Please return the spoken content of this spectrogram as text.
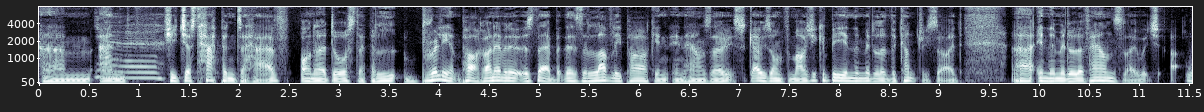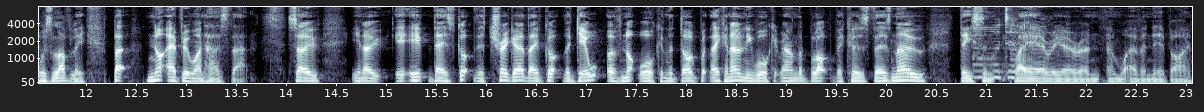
Um, Yeah. And she just happened to have on her doorstep a l- brilliant park. I never knew it was there, but there's a lovely park in, in Hounslow. It goes on for miles. You could be in the middle of the countryside, uh, in the middle of Hounslow, which uh, was lovely. But not everyone has that. So you know, it, it, they've got the trigger, they've got the guilt of not walking the dog, but they can only walk it around the block because there's no decent Oh, play area and, and whatever nearby.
